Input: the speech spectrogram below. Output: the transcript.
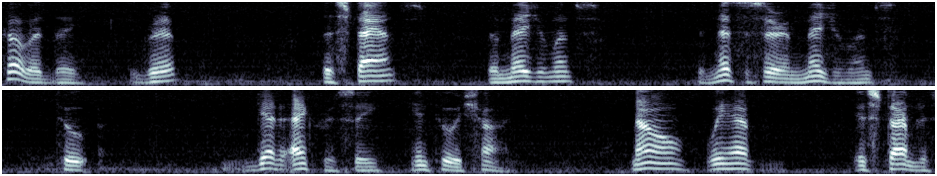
covered the grip, the stance, the measurements, the necessary measurements to get accuracy into a shot. Now we have established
